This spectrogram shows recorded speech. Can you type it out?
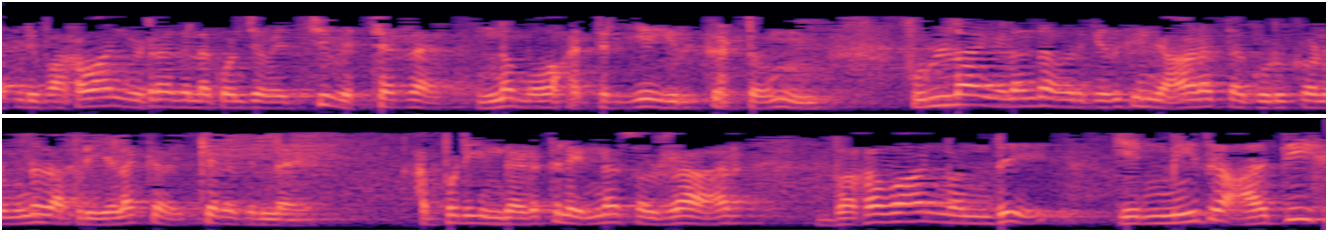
அப்படி பகவான் விடுறதுல கொஞ்சம் வச்சு வச்சிடற இன்னும் மோகத்திலேயே இருக்கட்டும். ஃபுல்லா இழந்து அவருக்கு எதுக்கு ஞானத்தை கொடுக்கணும்னு அப்படி இழக்க வைக்கிறது இல்லை அப்படி இந்த இடத்துல என்ன சொல்றார்? பகவான் வந்து என் மீது அதிக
